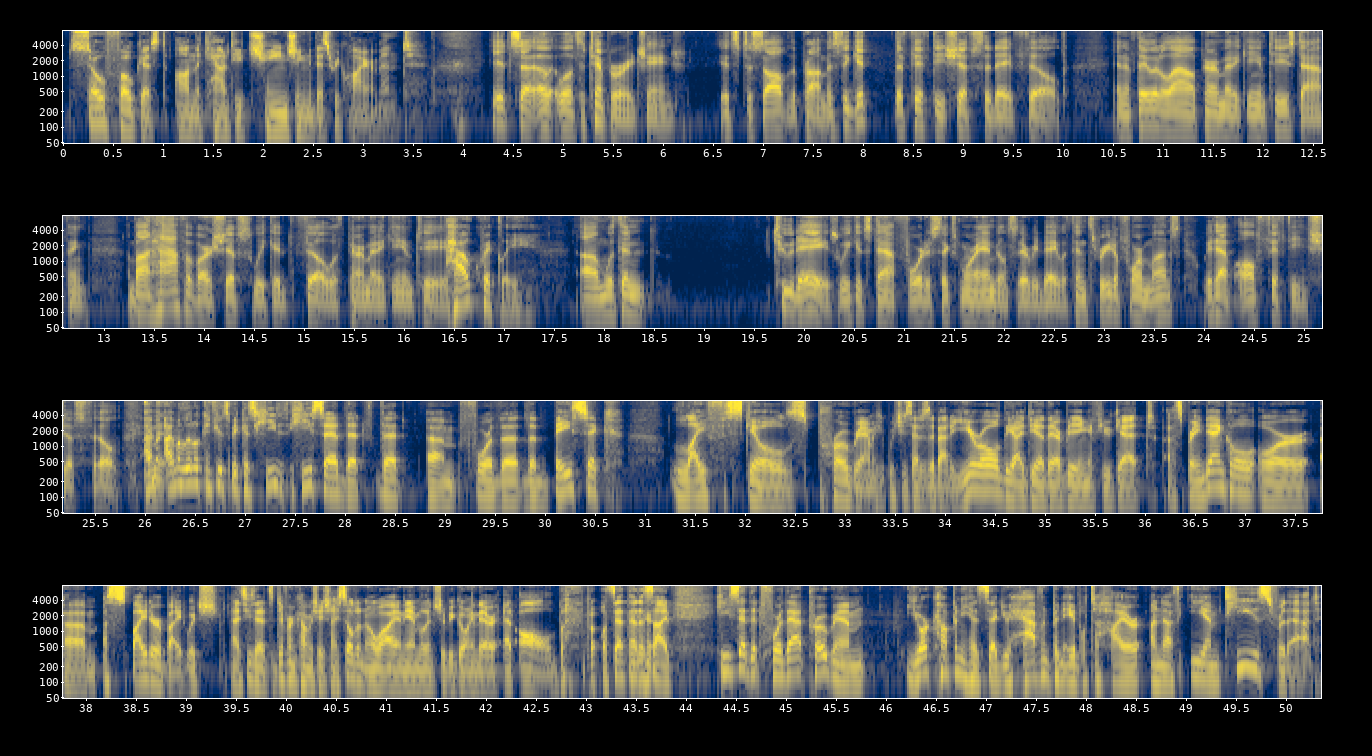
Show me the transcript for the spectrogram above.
so focused on the county changing this requirement? It's uh, well, it's a temporary change. It's to solve the problem. It's to get the 50 shifts a day filled. And if they would allow paramedic EMT staffing, about half of our shifts we could fill with paramedic EMT. How quickly? Um, within two days, we could staff four to six more ambulances every day. Within three to four months, we'd have all 50 shifts filled. I'm, it- I'm a little confused because he he said that that um, for the the basic life skills program, which he said is about a year old. The idea there being if you get a sprained ankle or um, a spider bite, which, as he said, it's a different conversation. I still don't know why an ambulance should be going there at all, but, but we'll set that aside. he said that for that program, your company has said you haven't been able to hire enough EMTs for that.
